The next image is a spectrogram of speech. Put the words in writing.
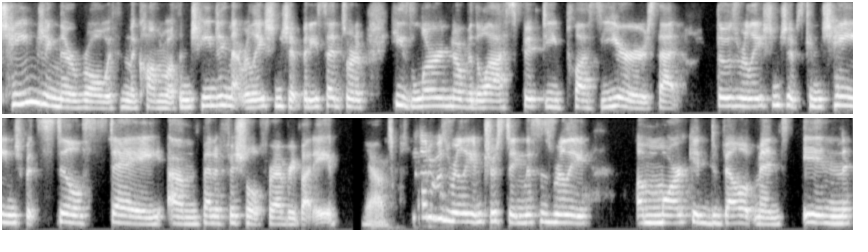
changing their role within the Commonwealth and changing that relationship. But he said, sort of, he's learned over the last 50 plus years that those relationships can change, but still stay um, beneficial for everybody. Yeah. I thought it was really interesting. This is really a marked development in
